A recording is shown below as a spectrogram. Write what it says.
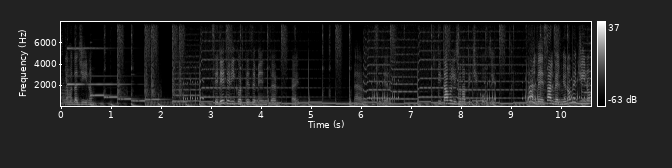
Andiamo da Gino. Sedetevi cortesemente. Ok. I tavoli sono appiccicosi. Salve, salve, il mio nome è Gino.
